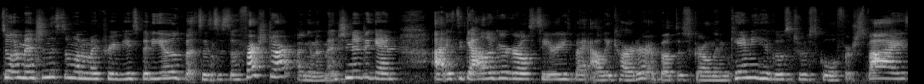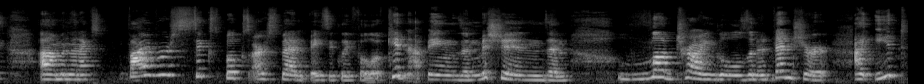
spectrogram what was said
So I mentioned this in one of my previous videos, but since it's a fresh start, I'm going to mention it again. Uh, it's the Gallagher Girls series by Ally Carter about this girl named Cammie who goes to a school for spies. Um, and the next five or six books are spent basically full of kidnappings and missions and love triangles and adventure. I eat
